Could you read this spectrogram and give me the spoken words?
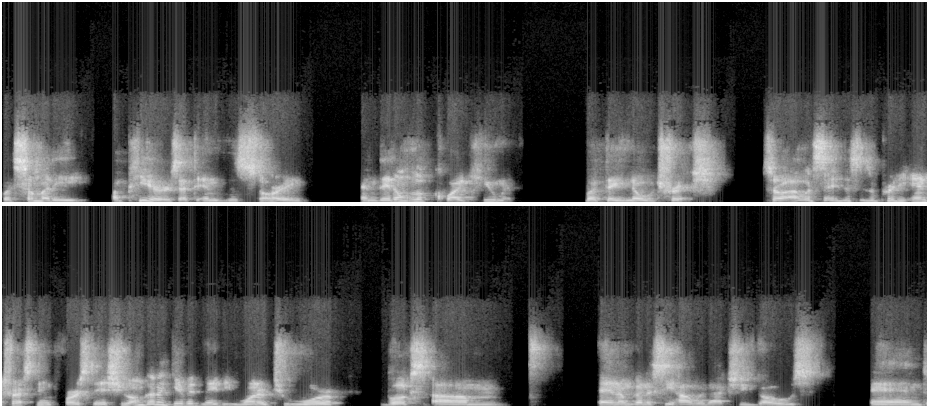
But somebody appears at the end of the story, and they don't look quite human, but they know Trish. So I would say this is a pretty interesting first issue. I'm going to give it maybe one or two more books. Um, and I'm going to see how it actually goes and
